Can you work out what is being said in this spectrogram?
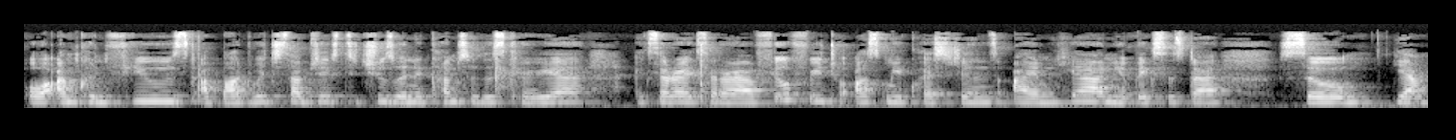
or I'm confused about which subjects to choose when it comes to this career, etc., etc. Feel free to ask me questions. I am here. I'm your big sister. So yeah.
